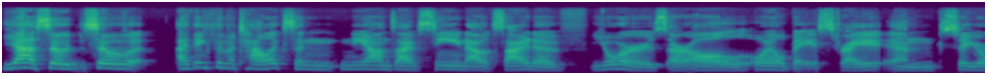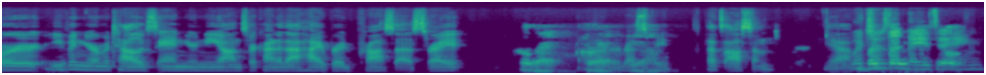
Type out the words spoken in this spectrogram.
yeah. So, so I think the metallics and neons I've seen outside of yours are all oil based, right? And so your even your metallics and your neons are kind of that hybrid process, right? correct, correct. Hybrid Yeah. recipe. That's awesome. Yeah. Which But is they- amazing.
